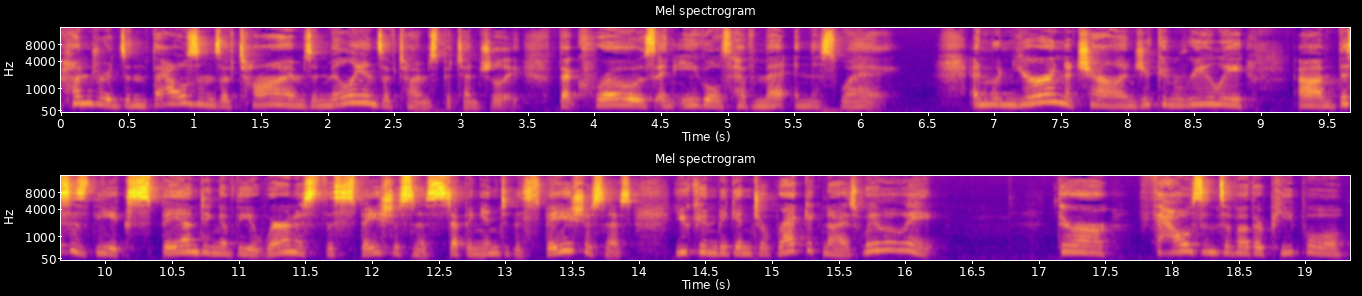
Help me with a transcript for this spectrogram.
hundreds and thousands of times and millions of times potentially that crows and eagles have met in this way. And when you're in a challenge, you can really, um, this is the expanding of the awareness, the spaciousness, stepping into the spaciousness. You can begin to recognize wait, wait, wait. There are thousands of other people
